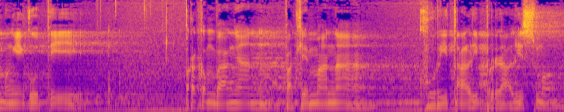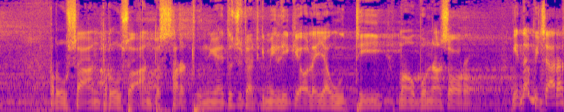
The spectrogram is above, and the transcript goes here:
mengikuti perkembangan bagaimana gurita liberalisme perusahaan-perusahaan besar dunia itu sudah dimiliki oleh Yahudi maupun Nasoro kita bicara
